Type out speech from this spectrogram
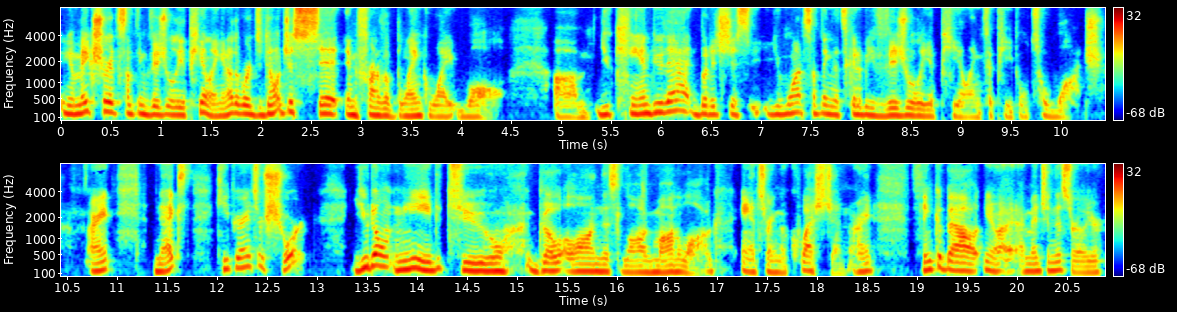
you know make sure it's something visually appealing. In other words don't just sit in front of a blank white wall. Um, you can do that but it's just you want something that's going to be visually appealing to people to watch. All right next keep your answers short. You don't need to go on this long monologue answering a question all right? Think about you know I, I mentioned this earlier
